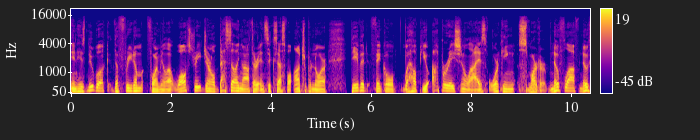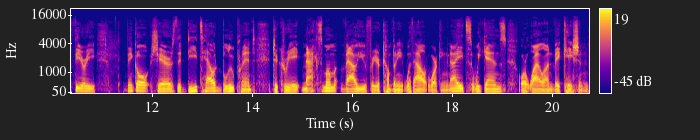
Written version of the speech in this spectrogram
In his new book, The Freedom Formula, Wall Street Journal bestselling author and successful entrepreneur David Finkel will help you operationalize working smarter. No fluff, no theory. Finkel shares the detailed blueprint to create maximum value for your company without working nights, weekends, or while on vacation.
